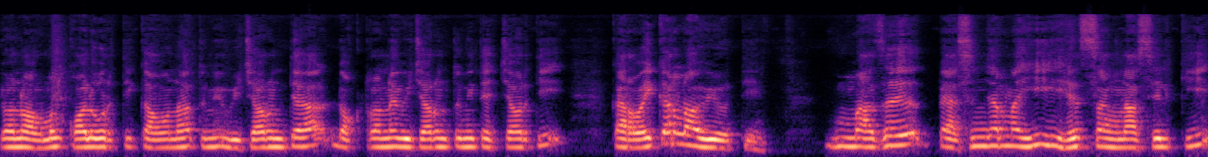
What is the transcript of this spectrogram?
किंवा नॉर्मल कॉलवरती का होणार तुम्ही विचारून त्या डॉक्टरांना विचारून तुम्ही त्याच्यावरती कारवाई करायला हवी होती. माझं पॅसेंजरनाही हेच सांगणं असेल की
